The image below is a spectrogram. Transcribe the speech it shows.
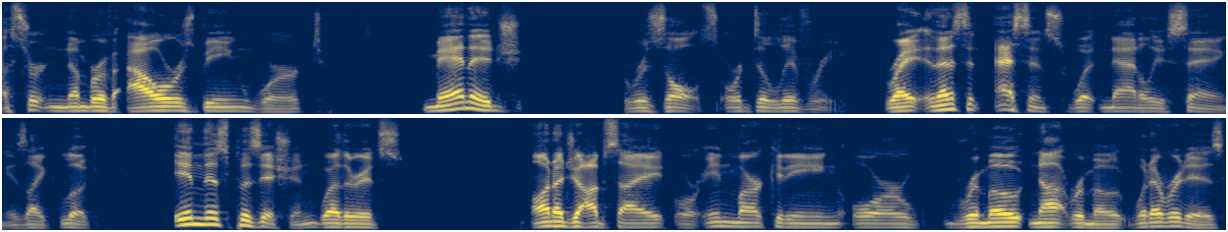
a certain number of hours being worked, manage results or delivery, right? And that's in essence what Natalie is saying is like, look, in this position, whether it's on a job site or in marketing or remote, not remote, whatever it is,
